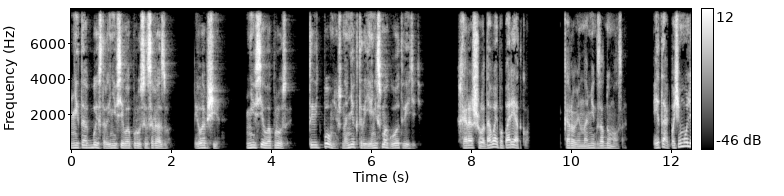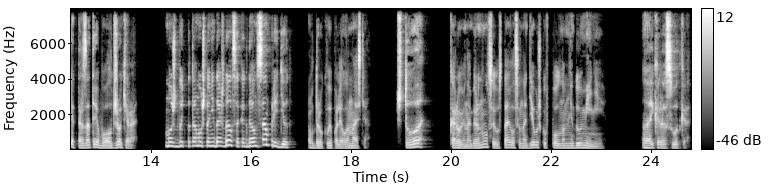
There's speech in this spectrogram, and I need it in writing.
Не так быстро и не все вопросы сразу. И вообще, не все вопросы. Ты ведь помнишь, на некоторые я не смогу ответить. «Хорошо, давай по порядку». Коровин на миг задумался. «Итак, почему лектор затребовал Джокера?» «Может быть, потому что не дождался, когда он сам придет?» Вдруг выпалила Настя. «Что?» Коровин обернулся и уставился на девушку в полном недоумении. «Ай, красотка!»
